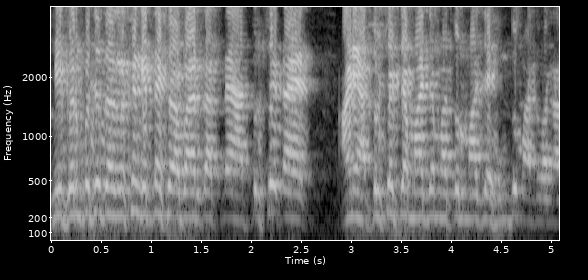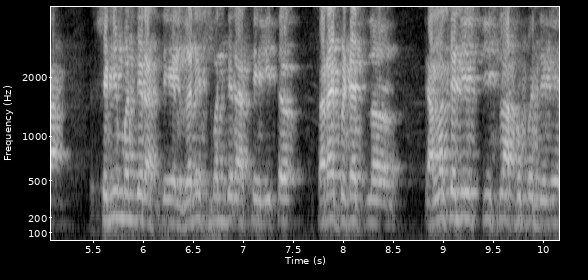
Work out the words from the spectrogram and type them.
मी गणपतीचं दर्शन घेतल्याशिवाय बाहेर जात नाही अतुलशेट आहेत. आणि अतुलशेटच्या माध्यमातून माझ्या हिंदू बांधवांना शनी मंदिर असेल गणेश मंदिर असेल इथं सरायपेठ्यातलं त्याला त्यांनी तीस लाख रुपये दिले.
